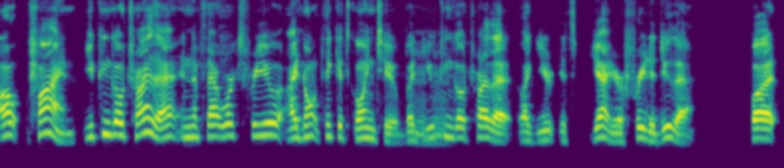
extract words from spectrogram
oh fine. You can go try that and if that works for you i don't think it's going to but you Mhm. can go try that. Like you're it's yeah you're free to do that. But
